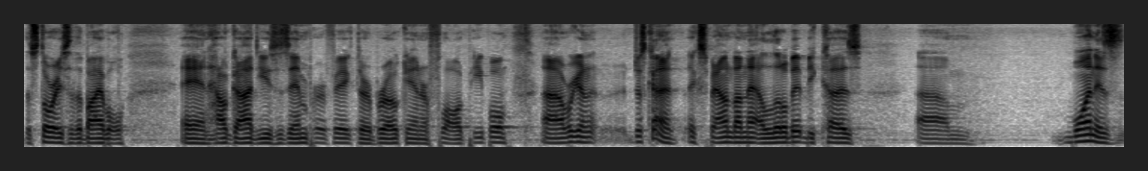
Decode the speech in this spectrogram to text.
the stories of the Bible and how God uses imperfect or broken or flawed people. Uh, we're going to just kind of expound on that a little bit because um, one is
